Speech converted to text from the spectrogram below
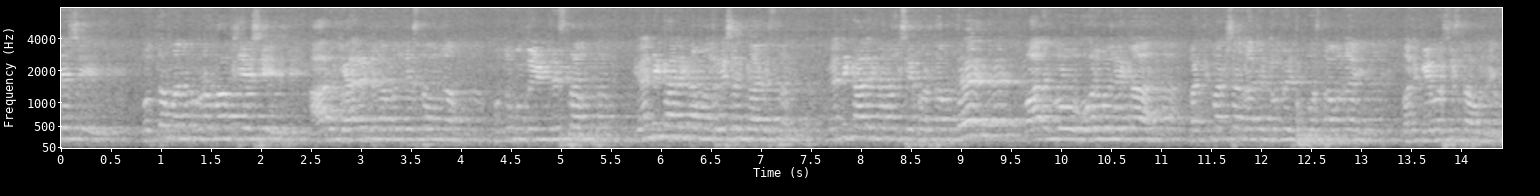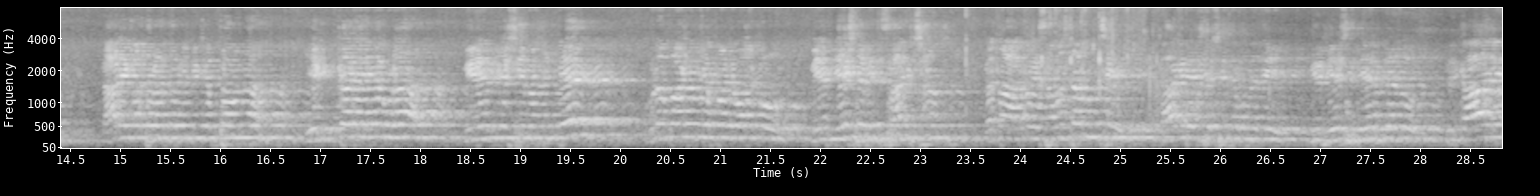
చేసి మొత్తం మనకు రుణమాఫీ చేసి ఆరు గ్యారెంటీలు అమలు చేస్తూ ఉన్నాం. ముందు ముందు ఇండ్లు ఇస్తాం. ఇవన్నీ కార్యక్రమాలు రేషన్ కార్డు ఇస్తాం. ఇవన్నీ కార్యక్రమాలు చేపడతా ఉంటే వాళ్ళకు ఓర్వలేక ప్రతిపక్షాలన్నీ దుమ్మెత్తి పోస్తా ఉన్నాయి. మనకి విమర్శిస్తూ ఉన్నాయి. కార్యకర్తలందరూ మీకు చెప్తా ఉన్నా ఎక్కడైనా కూడా మీరేం చేసిందంటే గుణపాఠం చెప్పండి వాళ్ళకు. మేము మీరు చేసిన సాధించడం గత అరవై సంవత్సరాల నుంచి కాంగ్రెస్ చేసింది ఉన్నది. మీరు చేసింది ఏం లేదు మీరు కావాలి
